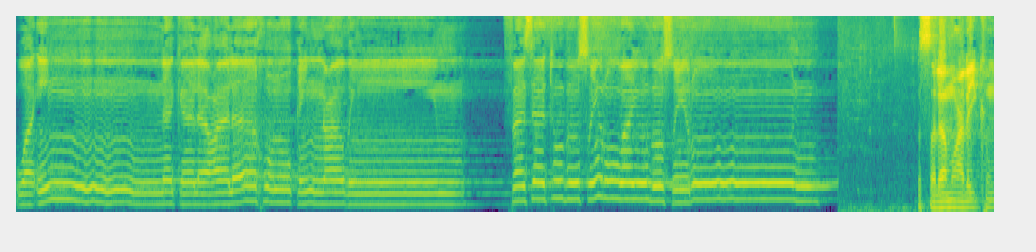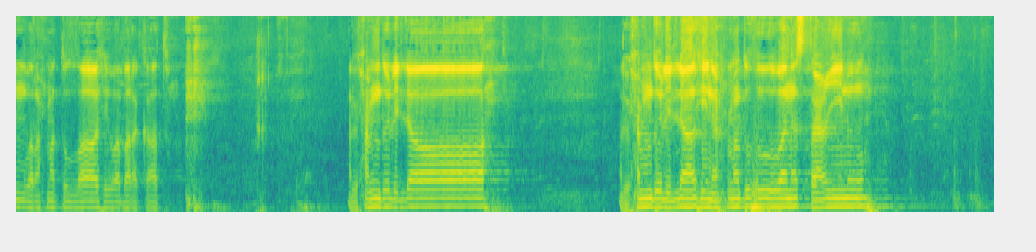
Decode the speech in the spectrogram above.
وإنك لعلى خلق عظيم فستبصر ويبصرون السلام عليكم ورحمة الله وبركاته. الحمد لله. الحمد لله نحمده ونستعينه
